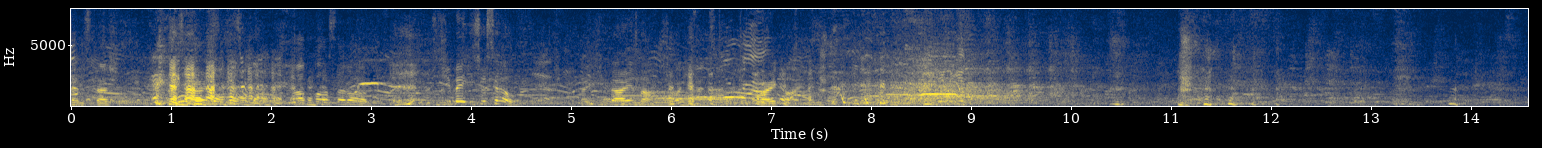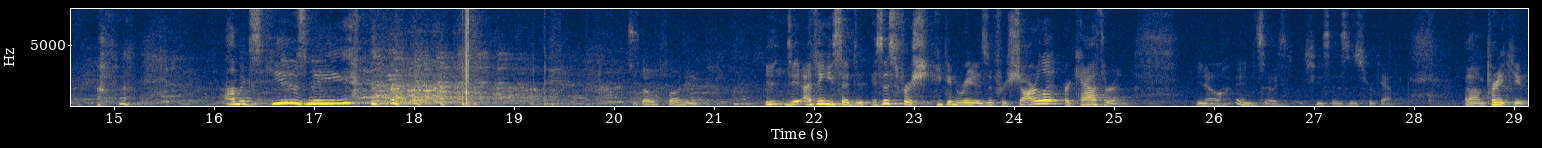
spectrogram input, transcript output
I'm special. special. I'll pass that on. Did you make this yourself? Thank you very much. I'll give it to you. Very kind. Um, excuse me. so funny. I think he said, "Is this for?" He can read. Is it for Charlotte or Catherine? You know, and so she says, "This is for Catherine." Um, pretty cute.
